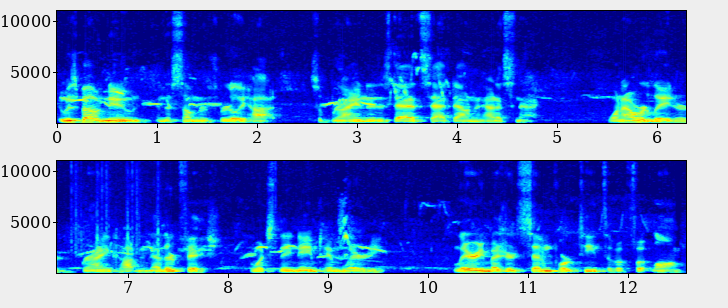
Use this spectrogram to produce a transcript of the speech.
It was about noon and the sun was really hot, so Brian and his dad sat down and had a snack. One hour later, Brian caught another fish, which they named him Larry. Larry measured 7 fourteenths of a foot long.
